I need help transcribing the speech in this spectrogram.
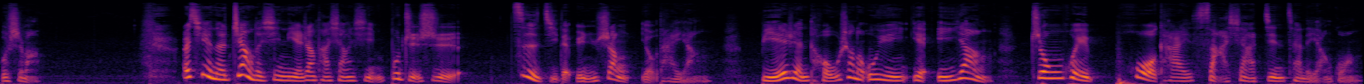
不是吗？而且呢，这样的信念让他相信，不只是自己的云上有太阳，别人头上的乌云也一样，终会破开，洒下金灿的阳光。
